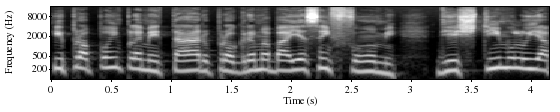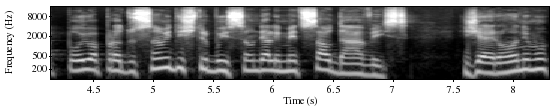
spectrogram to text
e propõe implementar o programa Bahia Sem Fome, de estímulo e apoio à produção e distribuição de alimentos saudáveis. Jerônimo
